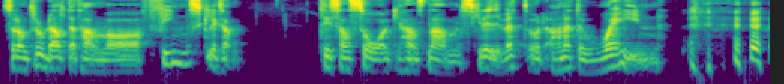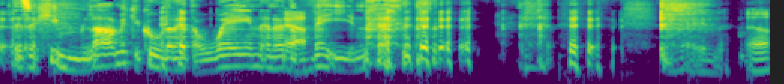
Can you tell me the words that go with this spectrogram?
Så de trodde alltid att han var finsk liksom. Tills han såg hans namn skrivet och han hette Wayne. Det är så himla mycket coolare att heta Wayne än att heta Ja. Wayne. Wayne. Ja.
